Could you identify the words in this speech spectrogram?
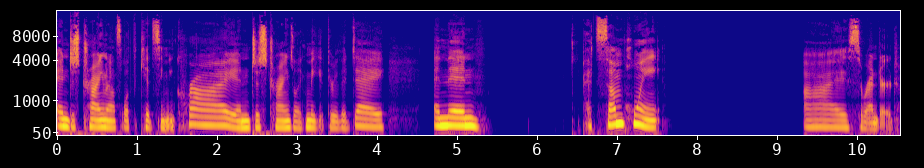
and just trying not to let the kids see me cry and just trying to like make it through the day. And then at some point, I surrendered.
